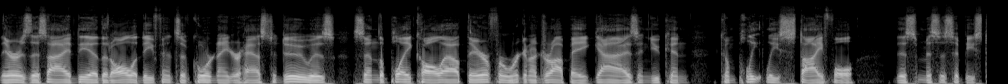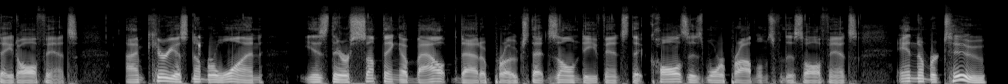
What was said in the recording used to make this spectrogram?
there is this idea that all a defensive coordinator has to do is send the play call out there for we're going to drop eight guys, and you can completely stifle this Mississippi State offense. I'm curious, number one, is there something about that approach, that zone defense, that causes more problems for this offense? And number two,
